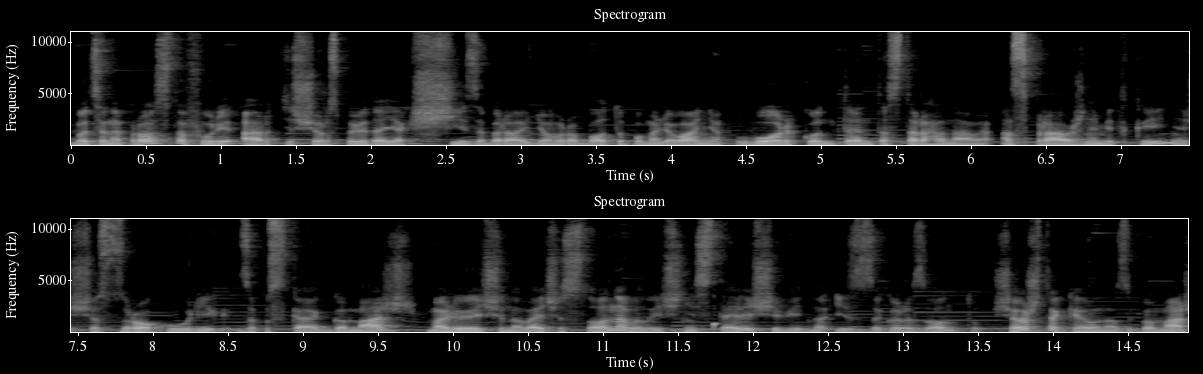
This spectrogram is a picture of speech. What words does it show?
Бо це не просто фурі Артіс, що розповідає, як щі забирають нього роботу по малюванню вор контента з тарганами, а справжня міткиня, що з року у рік запускає гомаж, малюючи нове число на величній стелі, що видно із-за горизонту. Що ж таке у нас гомаж?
